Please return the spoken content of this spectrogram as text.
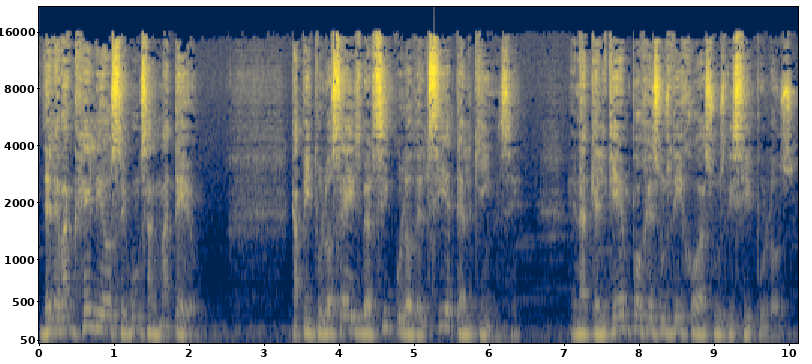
Del Evangelio según San Mateo, capítulo 6, versículo del 7 al 15. En aquel tiempo Jesús dijo a sus discípulos,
